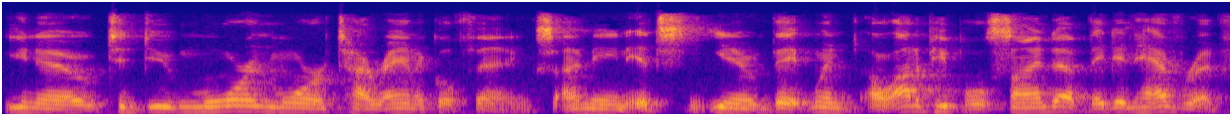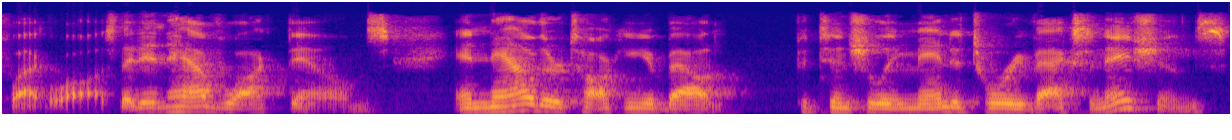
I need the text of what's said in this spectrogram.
you know, to do more and more tyrannical things. I mean, it's, you know, they, when a lot of people signed up, they didn't have red flag laws, they didn't have lockdowns. And now they're talking about potentially mandatory vaccinations.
